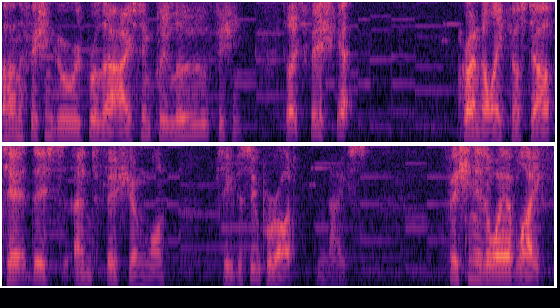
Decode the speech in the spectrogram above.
I'm the fishing guru's brother. I simply love fishing. Do you like to fish? Yep. Grand, I like your style. Take this and fish, young one. Receive the Super Rod. Nice. Fishing is a way of life.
